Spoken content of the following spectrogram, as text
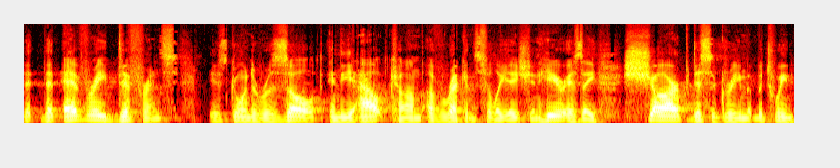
that, that every difference is going to result in the outcome of reconciliation. Here is a sharp disagreement between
